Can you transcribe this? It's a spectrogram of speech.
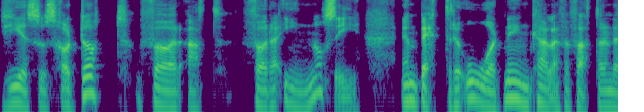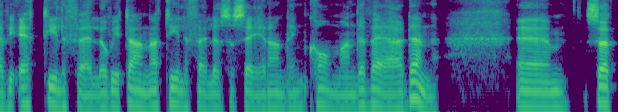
Jesus har dött för att föra in oss i. En bättre ordning kallar författaren det vid ett tillfälle och vid ett annat tillfälle så säger han den kommande världen. Ehm, så att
